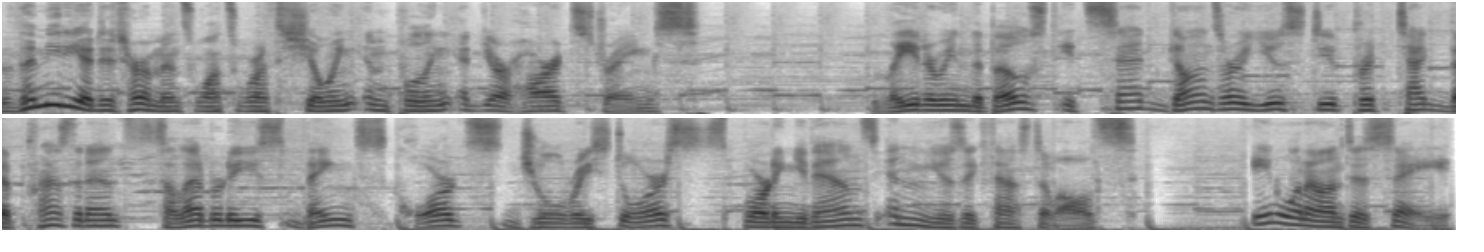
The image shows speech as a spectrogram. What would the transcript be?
The media determines what's worth showing and pulling at your heartstrings. Later in the post, it said guns are used to protect the president, celebrities, banks, courts, jewelry stores, sporting events, and music festivals. It went on to say,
